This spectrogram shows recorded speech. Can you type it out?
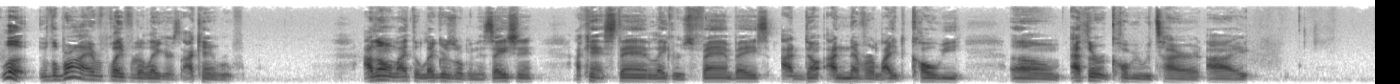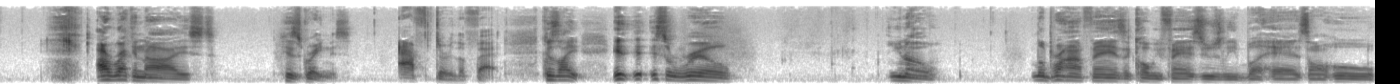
look, if LeBron ever played for the Lakers, I can't root. I don't like the Lakers organization. I can't stand Lakers fan base. I don't I never liked Kobe. Um, after Kobe retired, I I recognized his greatness after the fact. Cause like it, it, it's a real, you know, LeBron fans and Kobe fans usually butt heads on who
